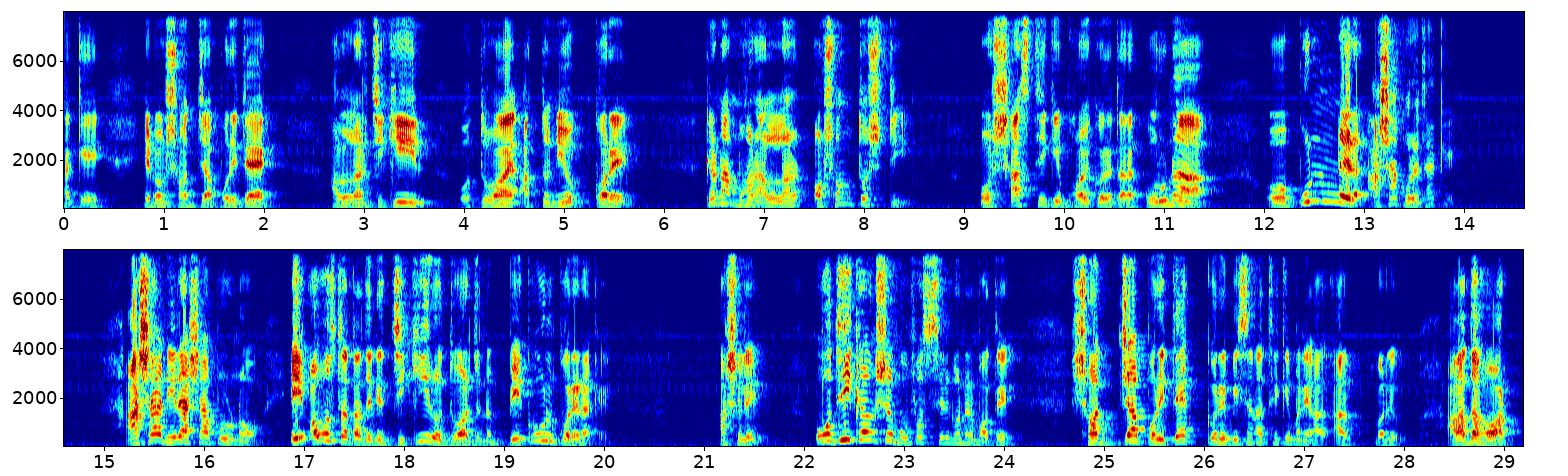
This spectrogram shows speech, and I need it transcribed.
থাকে এবং শয্যা পরিত্যাগ, আল্লাহর জিকির ও দোয়ায় আত্মনিয়োগ করে। কেননা মহান আল্লাহর অসন্তুষ্টি ও শাস্তিকে ভয় করে তারা করুণা ও পুণ্যের আশা করে থাকে। আশা নিরাশাপূর্ণ, এই অবস্থা তাদেরকে জিকির ও দোয়ার জন্য বেকুল করে রাখে। আসলে অধিকাংশ মুফসিরগণের মতে শয্যা পরিত্যাগ করে বিছানা থেকে মানে আর মানে আলাদা হওয়ার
